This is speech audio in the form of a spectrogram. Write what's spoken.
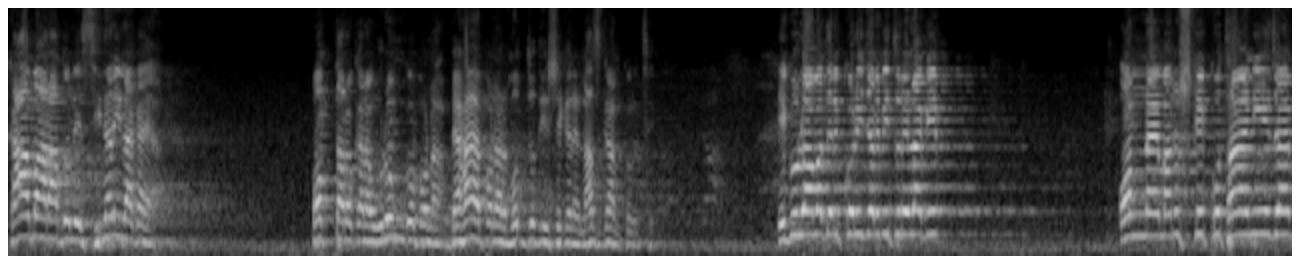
কাবার আদলে সিনারি লাগায়া। পপ তারকারা উলঙ্গপনা বেহায়াপনার মধ্য দিয়ে সেখানে নাচ গান করেছে। এগুলো আমাদের কলিজার ভিতরে লাগে। অন্যায় মানুষকে কোথায় নিয়ে যায়?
